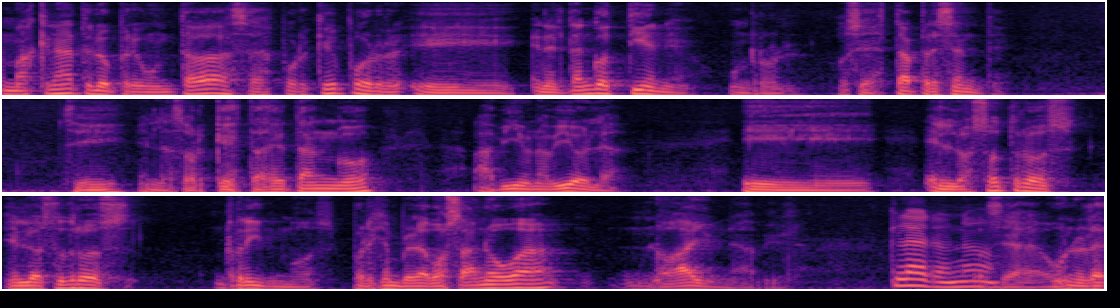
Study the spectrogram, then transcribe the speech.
Más que nada te lo preguntaba, ¿sabes por qué? Por, eh, en el tango tiene un rol, o sea, está presente. ¿sí? En las orquestas de tango había una viola. Eh, en, los otros, en los otros ritmos, por ejemplo, la bossa nova, no hay una viola. Claro, no. O sea, uno la,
